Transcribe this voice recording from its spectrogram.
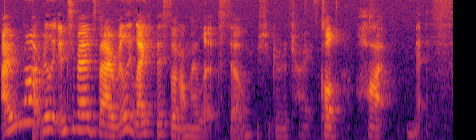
I'm not really into reds, but I really like this one on my lips, so you should go to try. It's called Hot Mess.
